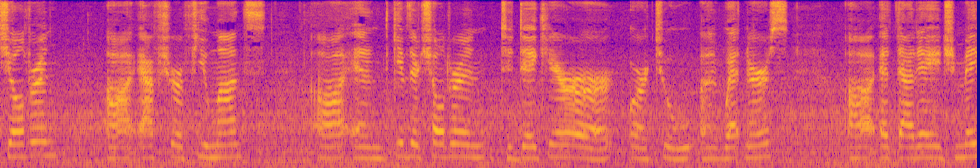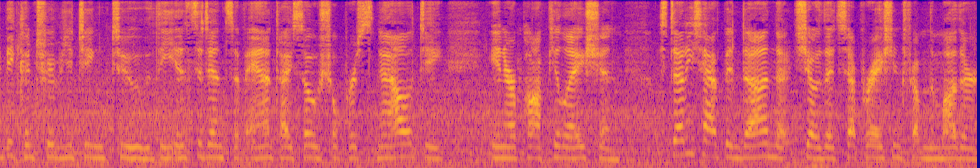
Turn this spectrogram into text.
children, uh, after a few months, uh, and give their children to daycare or, or to a wet nurse uh, at that age may be contributing to the incidence of antisocial personality in our population. Studies have been done that show that separation from the mother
